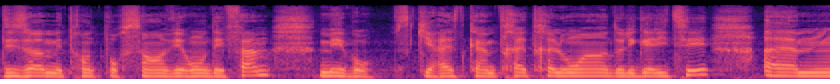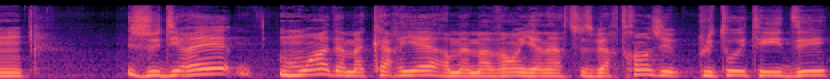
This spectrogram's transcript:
des hommes et 30% environ des femmes. Mais bon, ce qui reste quand même très très loin de l'égalité. Euh, je dirais, moi, dans ma carrière, même avant Yann Arthus Bertrand, j'ai plutôt été aidée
